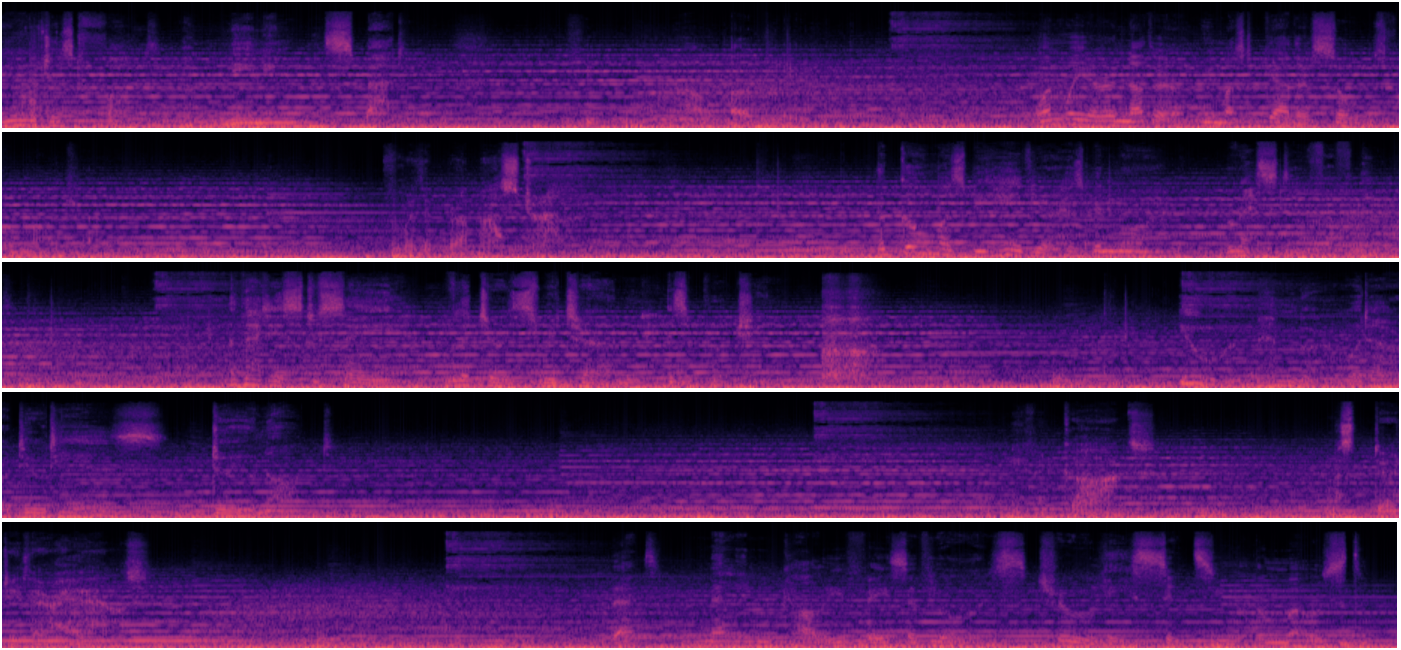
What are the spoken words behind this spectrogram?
You just fought a meaningless battle. How ugly. One way or another, we must gather souls for Mantra. For the Brahmastra. The Gohma's behavior has been more restive of late. That is to say, Vlitra's return is approaching. You remember what our duty is, do you not? Of yours truly suits you the most.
